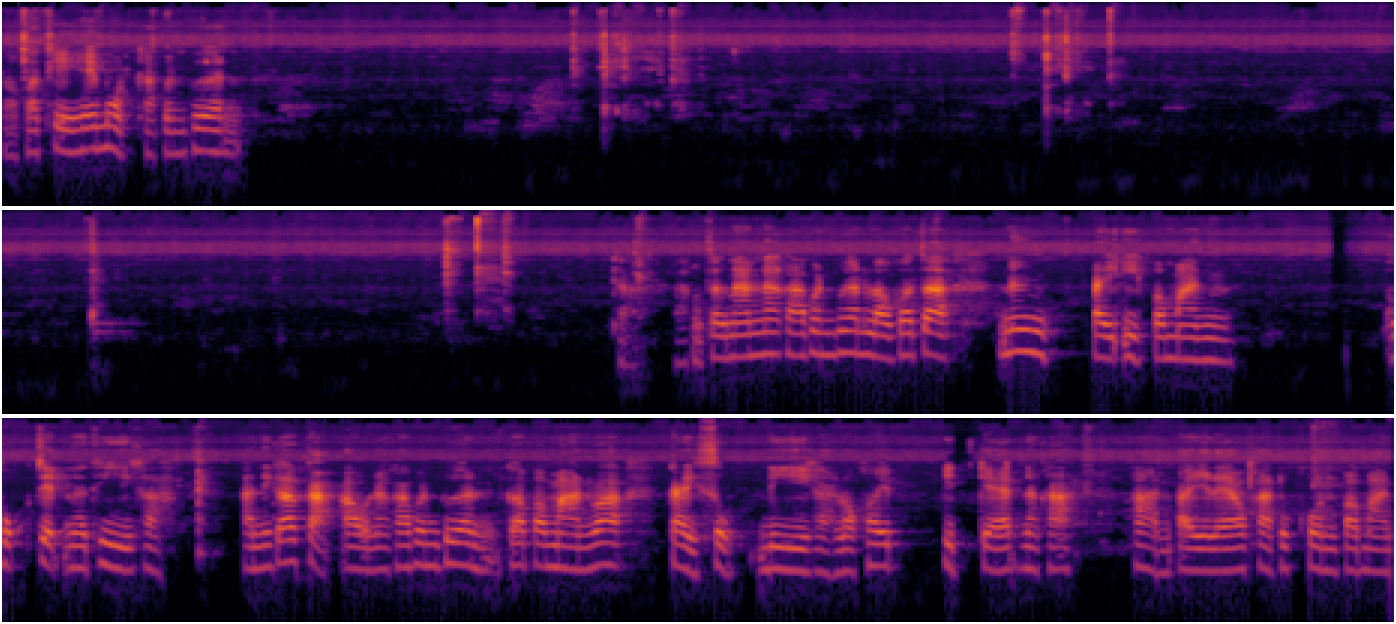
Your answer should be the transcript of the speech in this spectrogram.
เราก็เทให้หมดค่ะเพื่อนๆ ค่ะหลังจากนั้นนะคะเพื่อนๆเราก็จะนึ่งไปอีกประมาณ 6-7 นาทีค่ะ อันนี้ก็กะเอานะคะเพื่อนๆก็ประมาณว่าไก่สุกดีค่ะ เราค่อยปิดแก๊สนะคะ ผ่านไปแล้วค่ะ ทุกคนประมาณ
